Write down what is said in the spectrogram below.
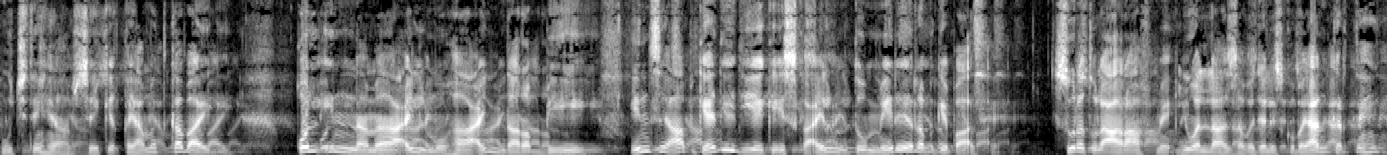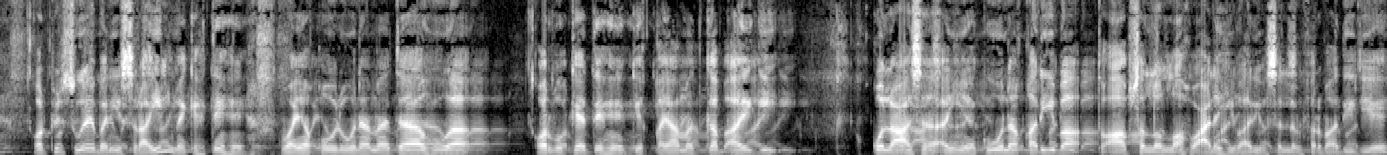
پوچھتے ہیں آپ سے کہ قیامت کب آئے گی؟ قل انما علمها عند ربی ان سے آپ کہہ دیجیے کہ اس کا علم تو میرے رب کے پاس ہے۔ سورة العراف میں یوں اللہ عز و جل اس کو بیان کرتے ہیں اور پھر سورہ بنی اسرائیل میں کہتے ہیں، وَيَقُولُونَ مَتَا هُوَ؟ اور وہ کہتے ہیں کہ قیامت کب آئے گی؟ قل عسى ان يكون قریبا تو آپ صلی اللہ علیہ وآلہ وسلم فرما دیجیے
